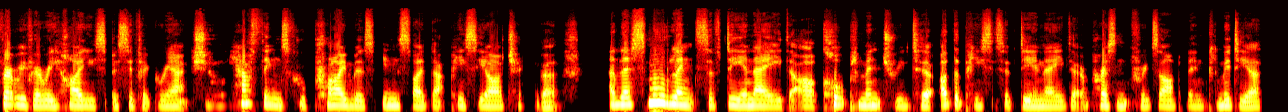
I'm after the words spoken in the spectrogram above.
very, very highly specific reaction. We have things called primers inside that PCR chamber and they're small lengths of DNA that are complementary to other pieces of DNA that are present, for example, in chlamydia.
